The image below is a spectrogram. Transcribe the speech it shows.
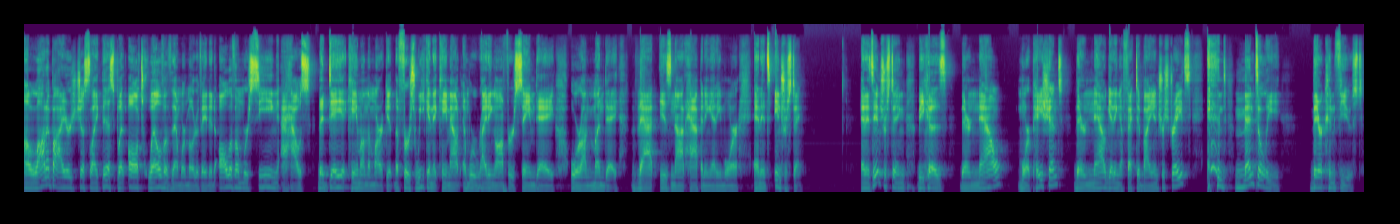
a lot of buyers just like this, but all 12 of them were motivated. All of them were seeing a house the day it came on the market, the first weekend it came out, and were writing offers same day or on Monday. That is not happening anymore. And it's interesting. And it's interesting because they're now more patient. They're now getting affected by interest rates, and mentally, they're confused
